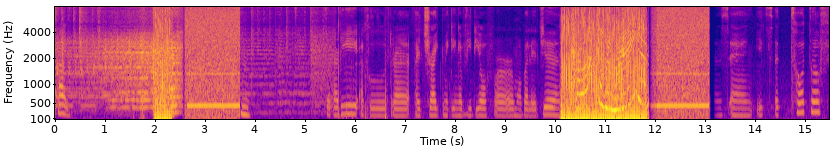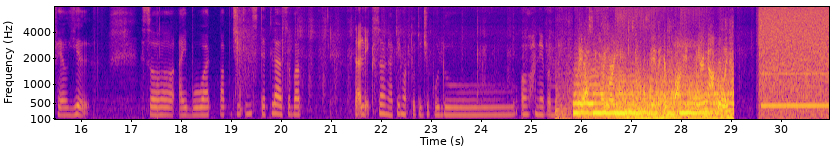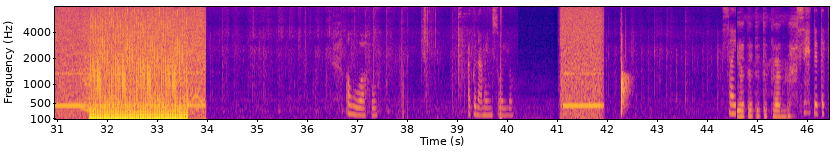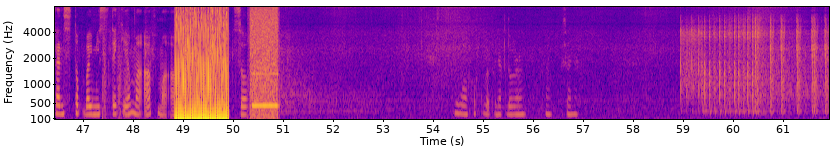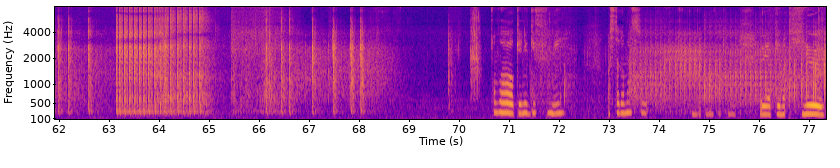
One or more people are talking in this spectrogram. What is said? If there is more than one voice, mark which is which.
Speaker 1: Hi. Hmm. So tadi aku try I tried making a video for Mobile Legends and it's a total failure. So I buat PUBG instead lah sebab tak leksa nak tengok tu 70. Oh, never mind.
Speaker 2: They ask you how you are, you just have to say that you're fine when you're not really.
Speaker 1: Allahu. Aku nak main solo. Saya
Speaker 3: Ya tertekan
Speaker 1: saya tertekan stop by mistake ya. Maaf, maaf. So Allahu Akbar banyak dorang. Ha, ke sana. Allah, can you give me? Astaga masuk. Fucking god, fucking god. Wait, I cannot hear.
